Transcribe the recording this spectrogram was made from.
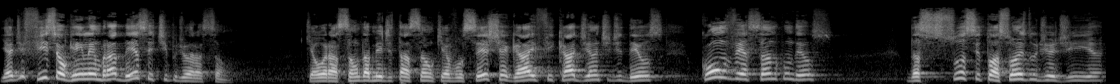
E é difícil alguém lembrar desse tipo de oração, que é a oração da meditação, que é você chegar e ficar diante de Deus, conversando com Deus, das suas situações do dia a dia,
